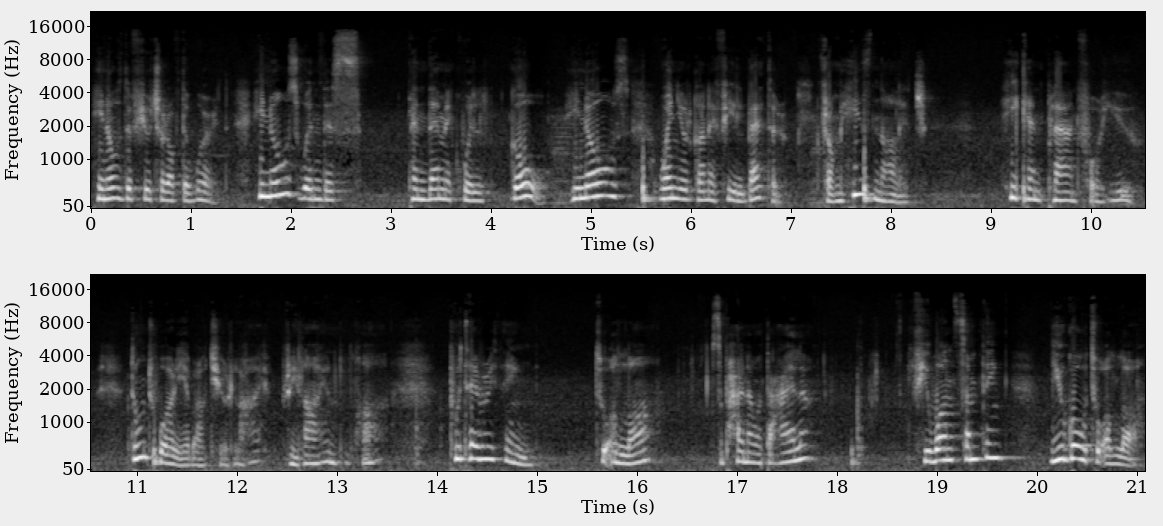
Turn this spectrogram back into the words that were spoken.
He knows the future of the world. He knows when this pandemic will go. He knows when you're going to feel better. From His knowledge, He can plan for you. Don't worry about your life. Rely on Allah. Put everything to Allah subhanahu wa ta'ala. If you want something, you go to Allah.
